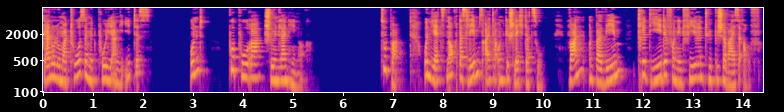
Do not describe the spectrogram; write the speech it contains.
Granulomatose mit Polyangiitis und Purpura Schönlein-Henoch. Super. Und jetzt noch das Lebensalter und Geschlecht dazu. Wann und bei wem tritt jede von den Vieren typischerweise auf?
